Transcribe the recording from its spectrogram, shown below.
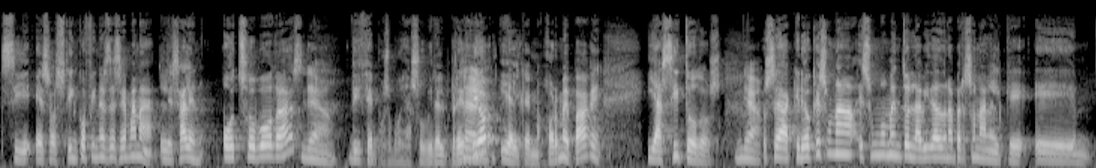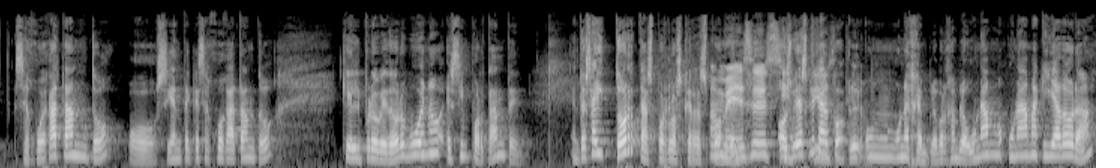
si esos cinco fines de semana le salen ocho bodas, dice, pues voy a subir el precio Claro. y el que mejor me pague. Y así todos. O sea, creo que es, una, es un momento en la vida de una persona en el que eh, se juega tanto, o siente que se juega tanto, que el proveedor bueno es importante. Entonces hay tortas por los que responden. Hombre, eso sí Os voy a explicar un, un ejemplo. Por ejemplo, una, una maquilladora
